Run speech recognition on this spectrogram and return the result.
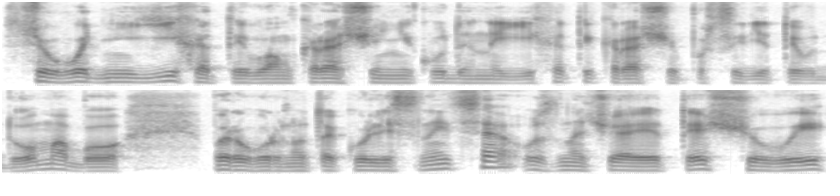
Сьогодні їхати вам краще нікуди не їхати, краще посидіти вдома, бо перегорнута колісниця означає те, що ви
